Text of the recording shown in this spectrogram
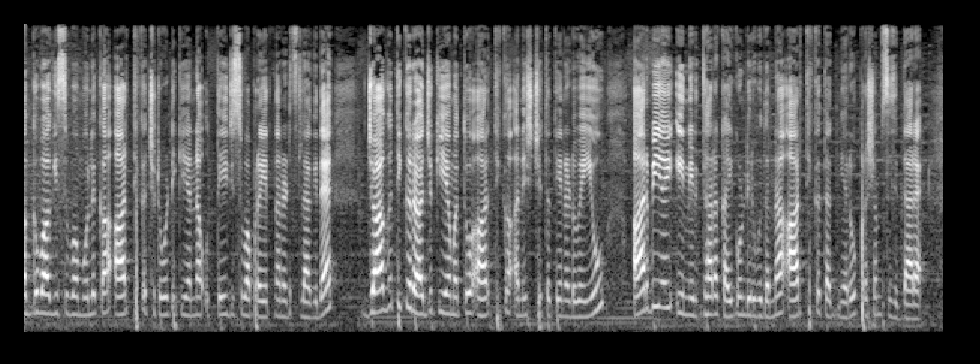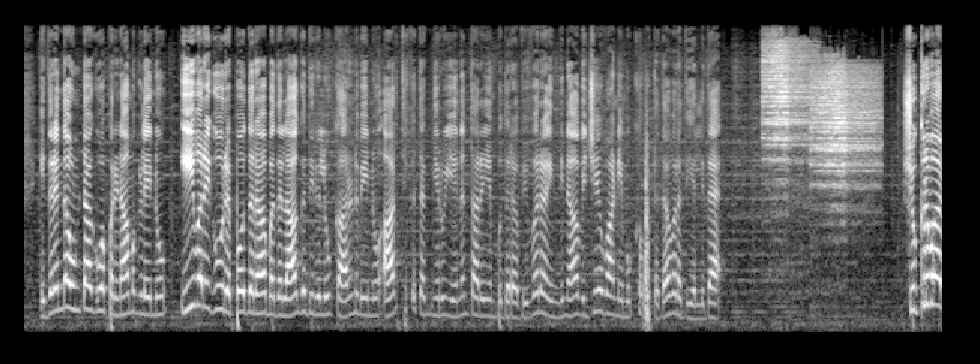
ಅಗ್ಗವಾಗಿಸುವ ಮೂಲಕ ಆರ್ಥಿಕ ಚಟುವಟಿಕೆಯನ್ನು ಉತ್ತೇಜಿಸುವ ಪ್ರಯತ್ನ ನಡೆಸಲಾಗಿದೆ. ಜಾಗತಿಕ ರಾಜಕೀಯ ಮತ್ತು ಆರ್ಥಿಕ ಅನಿಶ್ಚಿತತೆ ನಡುವೆಯೂ ಆರ್ಬಿಐ ಈ ನಿರ್ಧಾರ ಕೈಗೊಂಡಿರುವುದನ್ನು ಆರ್ಥಿಕ ತಜ್ಞರು ಪ್ರಶಂಸಿಸಿದ್ದಾರೆ. ಇದರಿಂದ ಉಂಟಾಗುವ ಪರಿಣಾಮಗಳೇನು? ಈವರೆಗೂ ರೆಪೋ ದರ ಬದಲಾಗದಿರಲು ಕಾರಣವೇನು? ಆರ್ಥಿಕ ತಜ್ಞರು ಏನಂತಾರೆ ಎಂಬುದರ ವಿವರ ಇಂದಿನ ವಿಜಯವಾಣಿ ಮುಖಪುಟದ ವರದಿಯಲ್ಲಿದೆ. ಶುಕ್ರವಾರ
